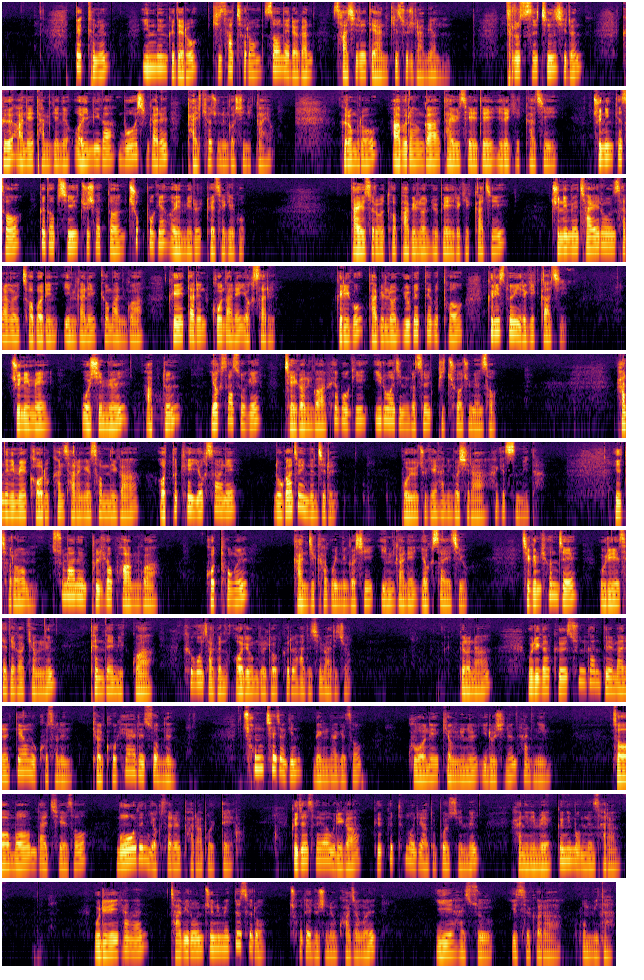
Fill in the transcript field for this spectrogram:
팩트는 있는 그대로 기사처럼 써내려간 사실에 대한 기술이라면 트루스 진실은 그 안에 담기는 의미가 무엇인가를 밝혀주는 것이니까요. 그러므로 아브라함과 다윗에 대해 이르기까지 주님께서 끝없이 주셨던 축복의 의미를 되새기고 다윗으로부터 바빌론 유배에 이르기까지 주님의 자유로운 사랑을 저버린 인간의 교만과 그에 따른 고난의 역사를 그리고 바빌론 유배 때부터 그리스도에 이르기까지 주님의 오심을 앞둔 역사 속에 재건과 회복이 이루어진 것을 비추어 주면서 하느님의 거룩한 사랑의 섭리가 어떻게 역사 안에 녹아져 있는지를 보여주게 하는 것이라 하겠습니다. 이처럼 수많은 불협화음과 고통을 간직하고 있는 것이 인간의 역사이지요. 지금 현재 우리의 세대가 겪는 팬데믹과 크고 작은 어려움들도 그러하듯이 말이죠. 그러나 우리가 그 순간들만을 떼어놓고서는 결코 헤아릴 수 없는 총체적인 맥락에서 구원의 경륜을 이루시는 하느님. 저 먼 발치에서 모든 역사를 바라볼 때 그제서야 우리가 그 끄트머리라도 볼 수 있는 하느님의 끊임없는 사랑, 우리를 향한 자비로운 주님의 뜻으로 초대해 주시는 과정을 이해할 수 있을 거라 봅니다.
